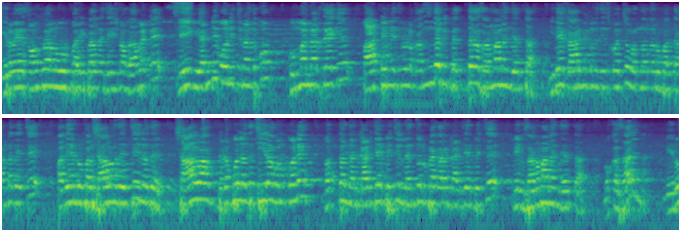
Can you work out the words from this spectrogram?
ఇరవై ఐదు సంవత్సరాలు నువ్వు పరిపాలన చేసినావు కాబట్టి నీకు ఇవన్నీ పోనిచ్చినందుకు గుమ్మన్ నర్సేకి పార్టీ మిత్రులకు అందరికి పెద్దగా సన్మానం చేస్తా. ఇదే కార్మికులు తీసుకొచ్చి వంద వంద రూపాయలు దండ తెచ్చి పదిహేను రూపాయలు శాల్వ తెచ్చి లేదా శాల్వ డబ్బులు లేదా చీర కొనుక్కొని మొత్తం దాన్ని కట్ చేపించి లెంతుల ప్రకారం కట్ చేపించి మీకు సన్మానం చేస్తా. ఒక్కసారి మీరు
